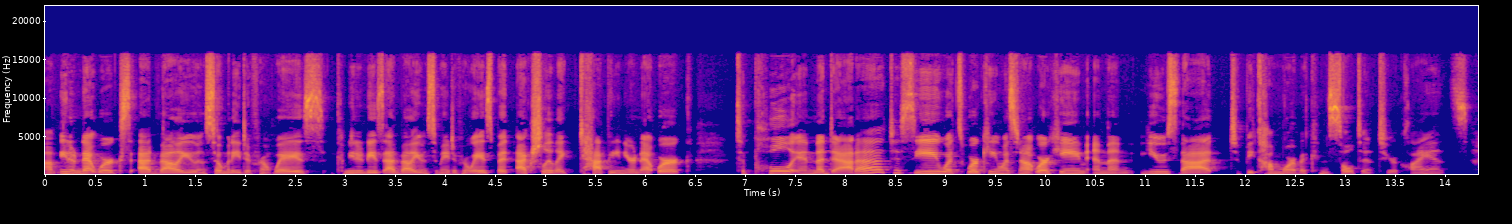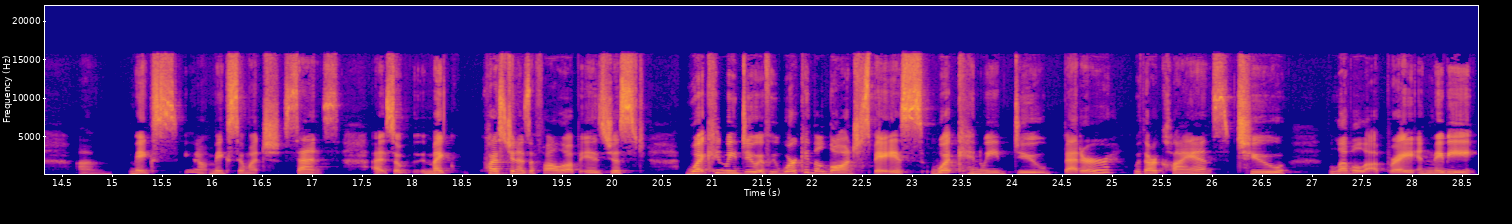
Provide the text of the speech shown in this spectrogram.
um, you know, networks add value in so many different ways, communities add value in so many different ways, but actually like tapping your network to pull in the data to see what's working, what's not working, and then use that to become more of a consultant to your clients um, makes you know makes so much sense. Uh, so my question as a follow up is just what can we do if we work in the launch space? What can we do better with our clients to level up, right? And maybe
